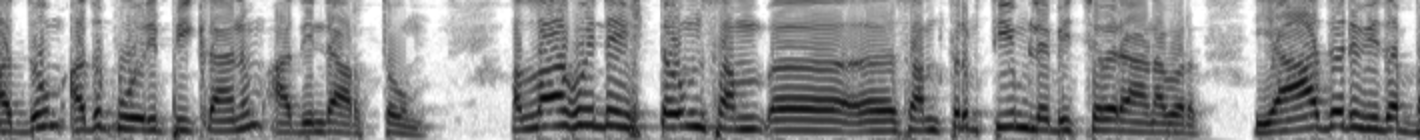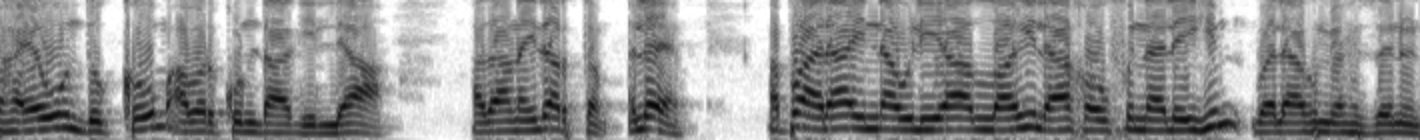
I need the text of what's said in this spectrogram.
അതും അത് പൂരിപ്പിക്കാനും അതിന്റെ അർത്ഥവും. അള്ളാഹുവിന്റെ ഇഷ്ടവും സംതൃപ്തിയും ലഭിച്ചവരാണവർ. യാതൊരുവിധ ഭയവും ദുഃഖവും അവർക്കുണ്ടാകില്ല. അതാണ് അതിന്റെ അർത്ഥം അല്ലേ? അപ്പോൾ അല ഇൻ ഔലിയ അള്ളാഹി ലാ ഹൗഫുൻ അലൈഹിം വലാഹും യഹസനുൻ.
